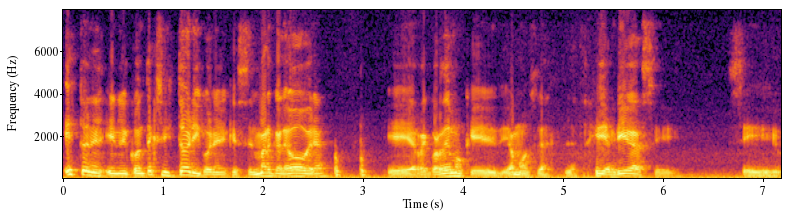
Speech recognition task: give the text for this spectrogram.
Esto en el, contexto histórico en el que se enmarca la obra, eh, recordemos que digamos, las, tragedias griegas se, se,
